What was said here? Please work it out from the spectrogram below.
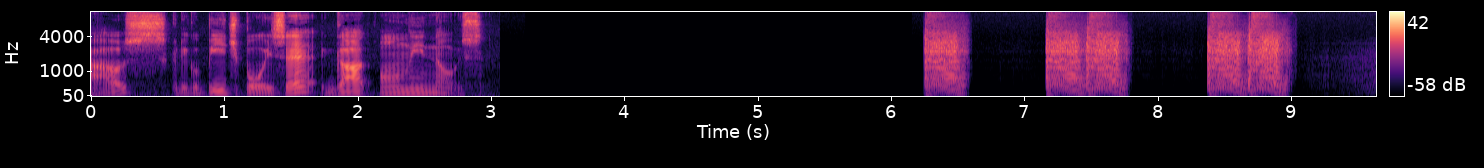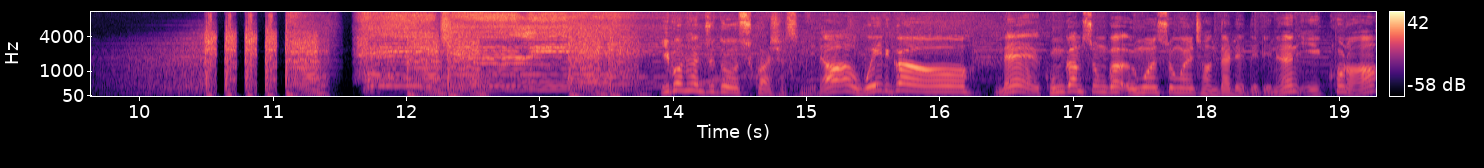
House 그리고 Beach Boys의 God Only Knows. 이번 한 주도 수고하셨습니다. Way to go! 네, 공감송과 응원송을 전달해드리는 이 코너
